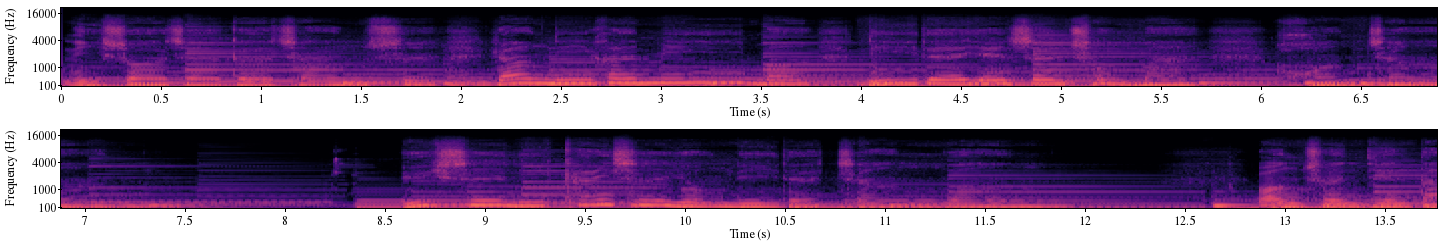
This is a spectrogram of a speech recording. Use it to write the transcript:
你说这个城市让你很迷茫，你的眼神充满慌张。于是你开始用力的张望。望春天到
